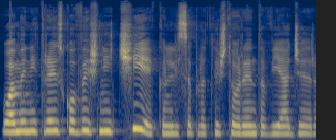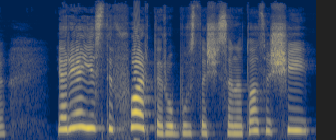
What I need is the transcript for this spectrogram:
oamenii trăiesc o veșnicie când li se plătește o rentă viageră, iar ea este foarte robustă și sănătoasă și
